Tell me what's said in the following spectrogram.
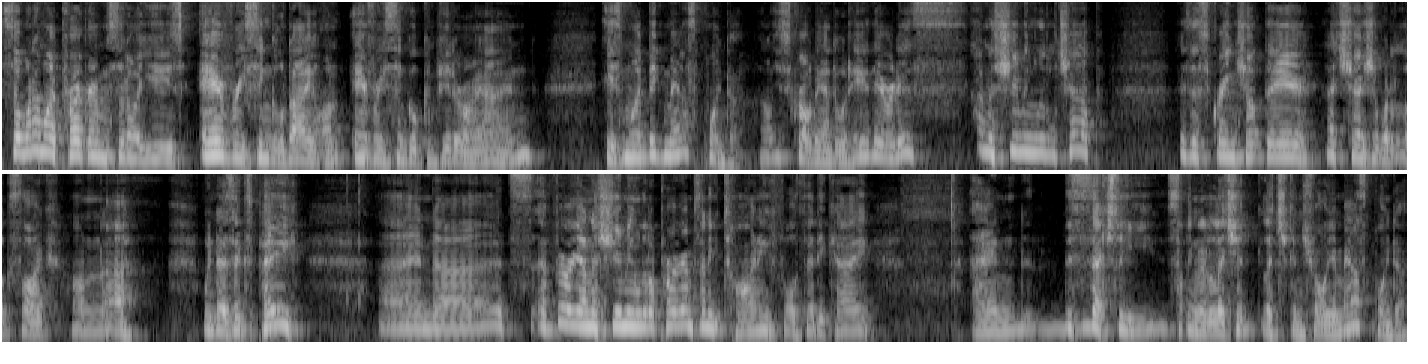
So one of my programs that I use every single day on every single computer I own is my big mouse pointer. I'll just scroll down to it here. There it is. Unassuming little chap. There's a screenshot there. That shows you what it looks like on uh, Windows XP. And uh, it's a very unassuming little program. It's only tiny, 430k. And this is actually something that lets you, lets you control your mouse pointer.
